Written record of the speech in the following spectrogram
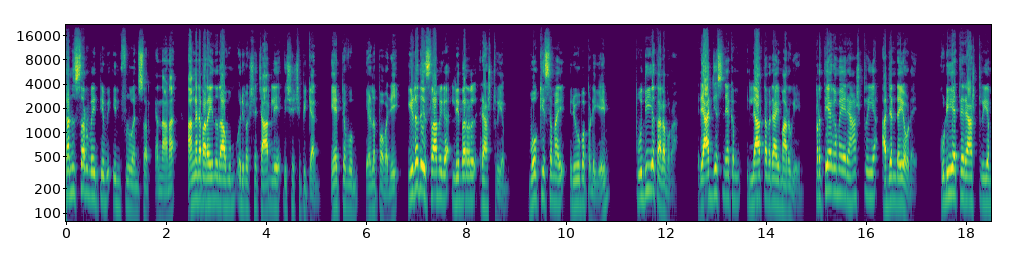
കൺസർവേറ്റീവ് ഇൻഫ്ലുവൻസർ എന്നാണ്. അങ്ങനെ പറയുന്നതാവും ഒരുപക്ഷെ ചാർലിയെ വിശേഷിപ്പിക്കാൻ ഏറ്റവും എളുപ്പവഴി ഇടത് ഇസ്ലാമിക ലിബറൽ രാഷ്ട്രീയം വോക്കിസമായി രൂപപ്പെടുകയും പുതിയ തലമുറ രാജ്യസ്നേഹം ഇല്ലാത്തവരായി മാറുകയും പ്രത്യേകമായ രാഷ്ട്രീയ അജണ്ടയോടെ കുടിയേറ്റ രാഷ്ട്രീയം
